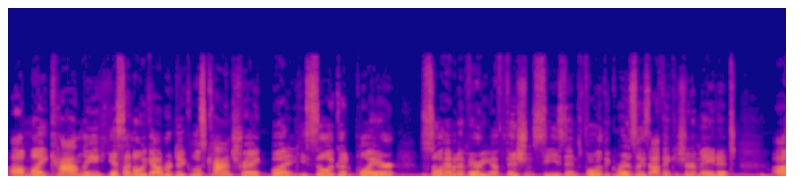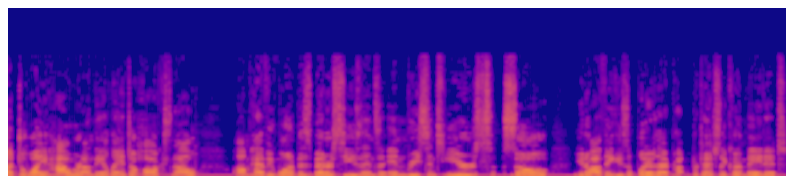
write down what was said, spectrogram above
Uh, Mike Conley, yes, I know he got a ridiculous contract, but he's still a good player, still having a very efficient season for the Grizzlies. I think he should have made it. Uh, Dwight Howard on the Atlanta Hawks now um, having one of his better seasons in recent years. So, you know, I think he's a player that potentially could have made it.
